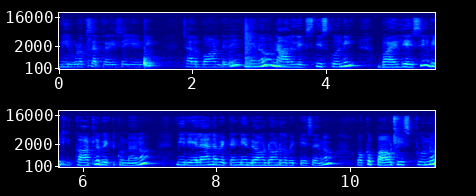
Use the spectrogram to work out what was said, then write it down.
మీరు కూడా ఒకసారి ట్రై చేయండి. చాలా బాగుంటుంది. నేను నాలుగు ఎగ్స్ తీసుకొని బాయిల్ చేసి వీటికి కాట్లు పెట్టుకున్నాను. మీరు ఎలా అయినా పెట్టండి. నేను రౌండ్ రౌండ్గా పెట్టేశాను. ఒక పావు టీ స్పూను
